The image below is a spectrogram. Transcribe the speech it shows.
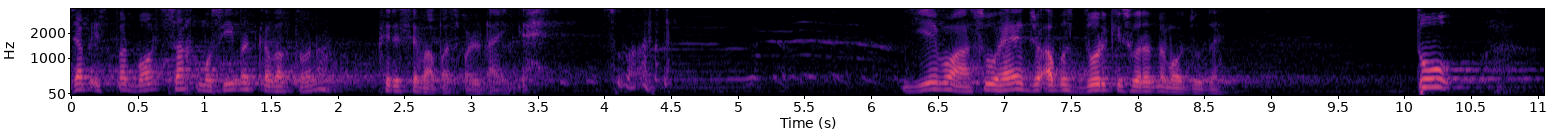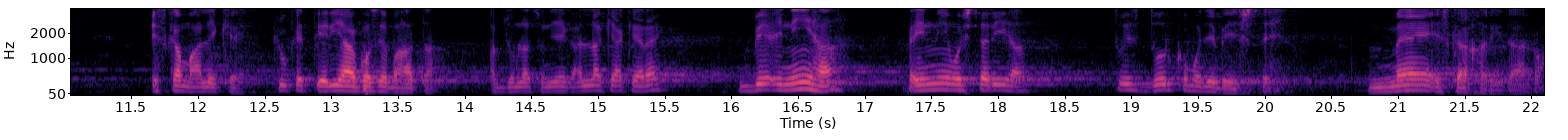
जब इस पर बहुत सख्त मुसीबत का वक्त हो ना, फिर इसे वापस पलटाएँगे। सुबह ये वो आँसू है जो अब उस दुर की सूरत में मौजूद है। तो इसका मालिक है, क्योंकि तेरी आँखों से बहा था। अब जुमला सुनिएगा, अल्लाह क्या कह रहा है? बेनी हा फ़ैनी मुश्तरी हा तो इस दुर को मुझे बेच दे। मैं इसका ख़रीदार हूँ।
